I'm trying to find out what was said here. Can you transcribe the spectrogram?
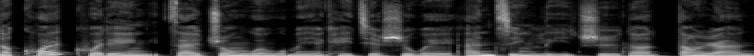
那 quiet quitting 在中文我们也可以解释为安静离职。那当然，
